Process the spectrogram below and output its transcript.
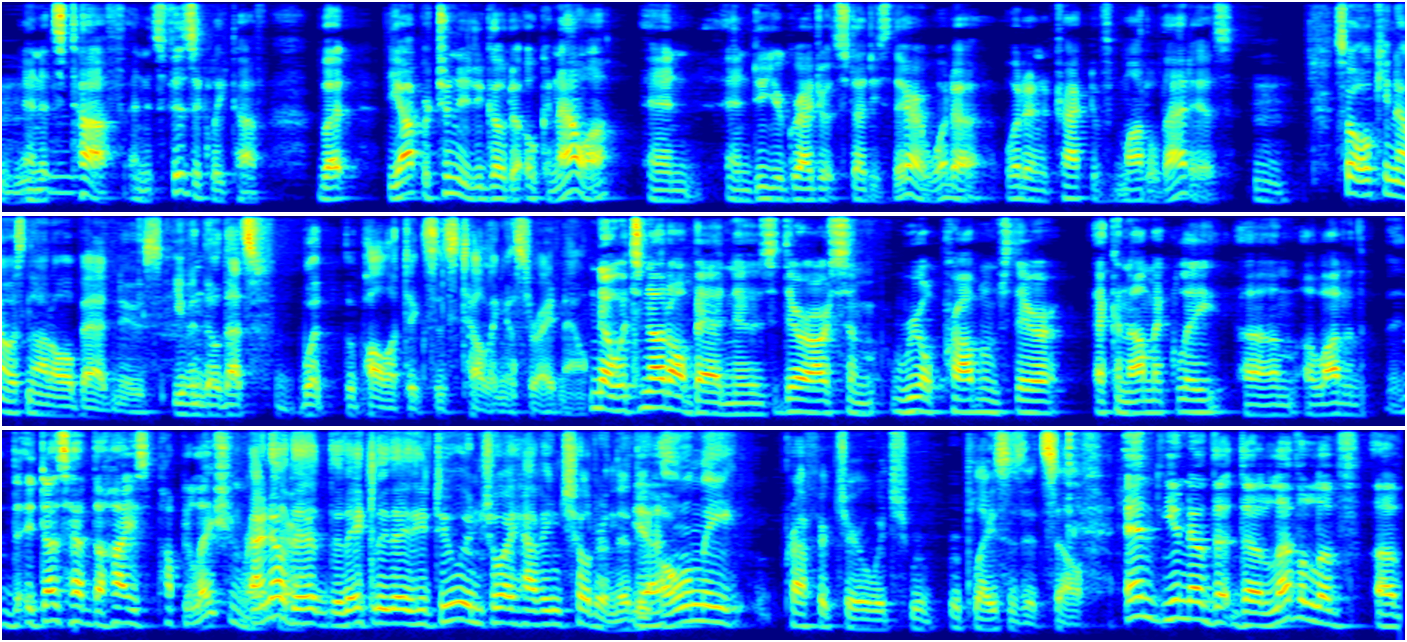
mm-hmm. and it's tough and it's physically tough. But the opportunity to go to Okinawa and and do your graduate studies there, what a what an attractive model that is. Mm. So Okinawa is not all bad news, even though that's what the politics is telling us right now. No, it's not all bad news. There are some real problems there economically. Um, a lot of the, it does have the highest population rate. I know they, they, they, do enjoy having children. They're yes. the only prefecture which re- replaces itself. And you know the the level of of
